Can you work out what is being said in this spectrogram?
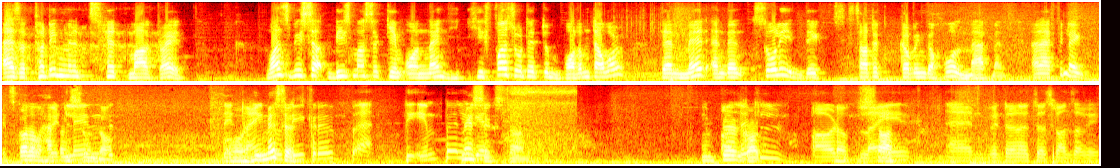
as a 13 minutes hit marked, right? Once Beast- Beastmaster came online, he- he first rotated to bottom tower, then mid, and then slowly they started covering the whole map, man. And I feel like it's gonna Oh, happen soon, though. They Oh, he trying missed to it. uh, The Impel Missed gets six down. a Imperial got little out of shot. and Windrunner just runs away.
